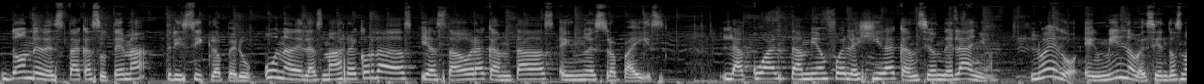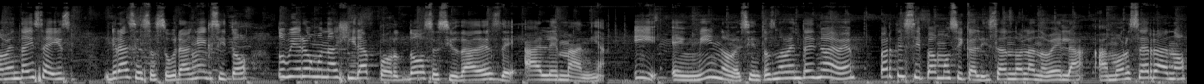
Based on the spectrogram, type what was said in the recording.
donde destaca su tema Triciclo Perú, una de las más recordadas y hasta ahora cantadas en nuestro país, la cual también fue elegida canción del año. Luego, en 1996, gracias a su gran éxito, tuvieron una gira por 12 ciudades de Alemania y en 1999 participa musicalizando la novela Amor Serrano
